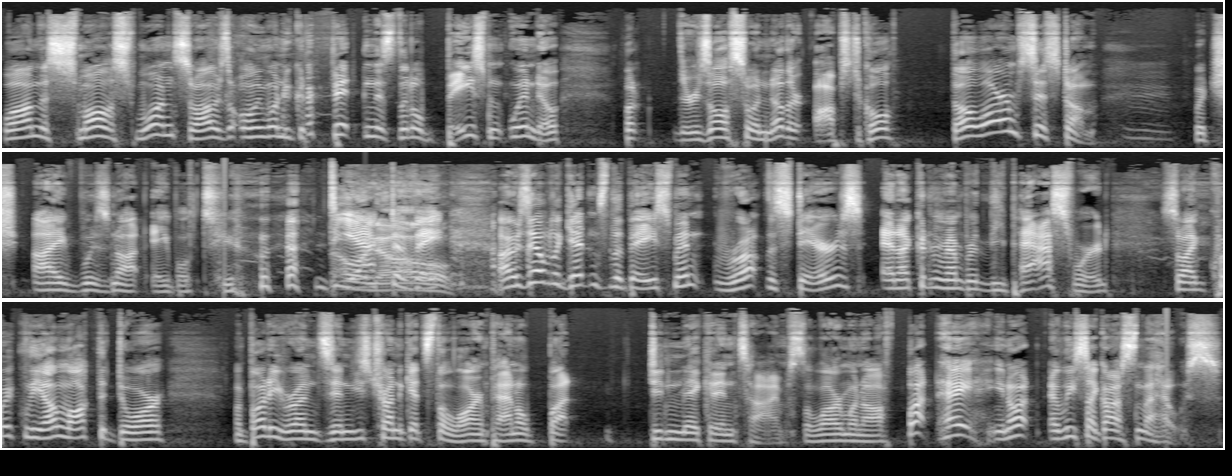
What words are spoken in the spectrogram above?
Well, I'm the smallest one, so I was the only one who could fit in this little basement window. But there's also another obstacle the alarm system. Which I was not able to deactivate. Oh, I was able to get into the basement, run up the stairs, and I couldn't remember the password. So I quickly unlocked the door. My buddy runs in. He's trying to get to the alarm panel, but didn't make it in time. So the alarm went off. But hey, you know what? At least I got us in the house.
